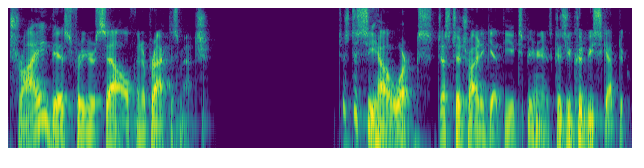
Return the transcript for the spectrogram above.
try this for yourself in a practice match. Just to see how it works, just to try to get the experience, because you could be skeptical.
